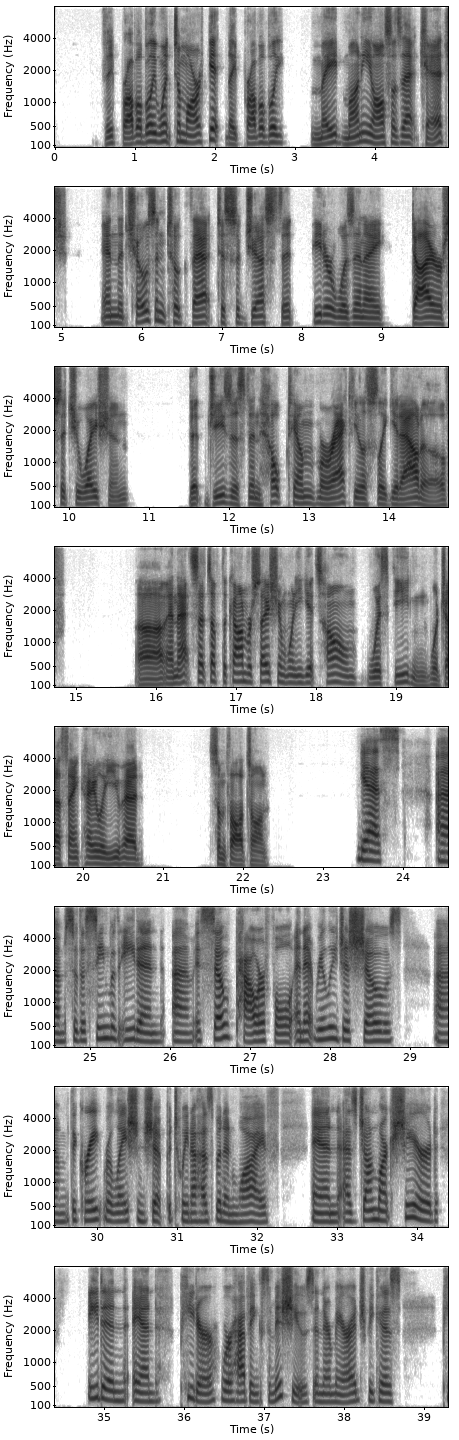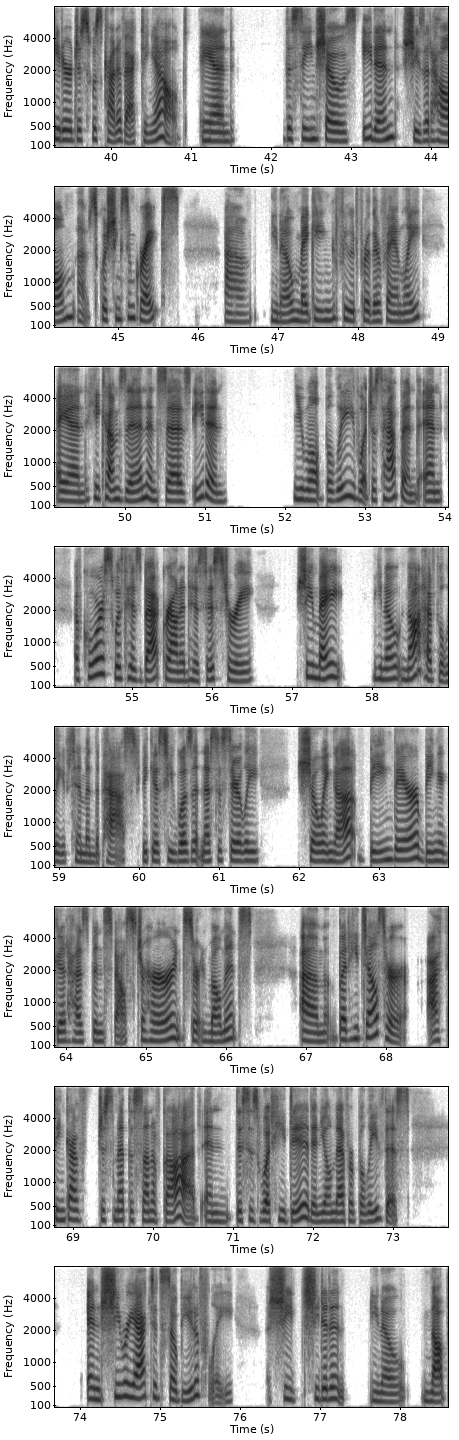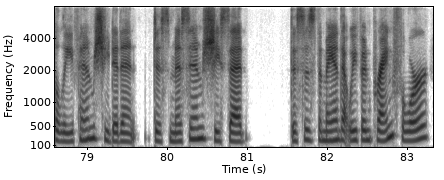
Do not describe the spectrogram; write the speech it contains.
they probably went to market. They probably made money off of that catch, and the chosen took that to suggest that Peter was in a dire situation that Jesus then helped him miraculously get out of. Uh, and that sets up the conversation when he gets home with Eden, which I think, Haley, you had some thoughts on. Yes. Um, so the scene with Eden um, is so powerful, and it really just shows um, the great relationship between a husband and wife. And as John Mark shared, Eden and Peter were having some issues in their marriage because Peter just was kind of acting out. And the scene shows Eden, she's at home uh, squishing some grapes, um, you know, making food for their family. And he comes in and says, Eden, you won't believe what just happened. And of course, with his background and his history, she may, you know, not have believed him in the past because he wasn't necessarily showing up, being there, being a good husband, spouse to her in certain moments. Um, but he tells her, I think I've just met the Son of God, and this is what he did, and you'll never believe this. And she reacted so beautifully. She she didn't, you know, not believe him. She didn't dismiss him. She said, This is the man that we've been praying for.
